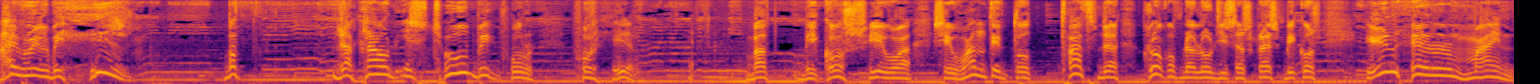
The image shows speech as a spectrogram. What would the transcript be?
I will be healed. But the crowd is too big for for her. But because she wa- she wanted to touch the cloak of the Lord Jesus Christ, because in her mind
